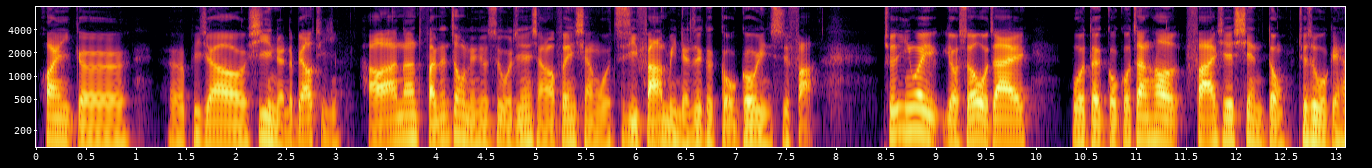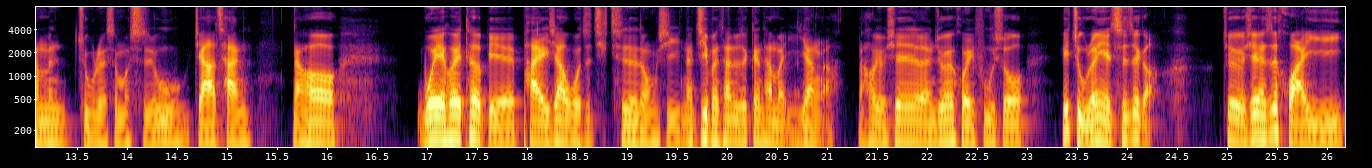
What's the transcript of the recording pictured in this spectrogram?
换一个呃比较吸引人的标题。好啊，那反正重点就是我今天想要分享我自己发明的这个狗狗饮食法。就是因为有时候我在我的狗狗账号发一些线动，就是我给他们煮了什么食物加餐，然后我也会特别拍一下我自己吃的东西，那基本上就是跟他们一样啊。然后有些人就会回复说：“诶，主人也吃这个？”就有些人是怀疑，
